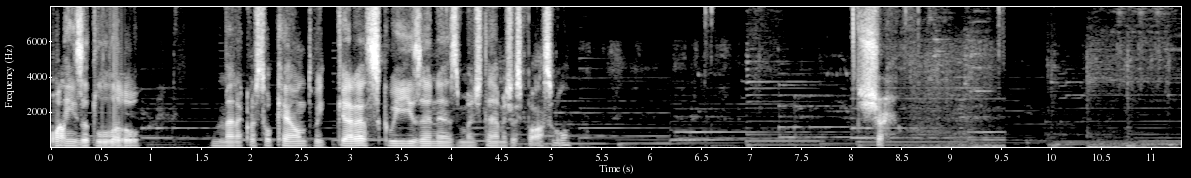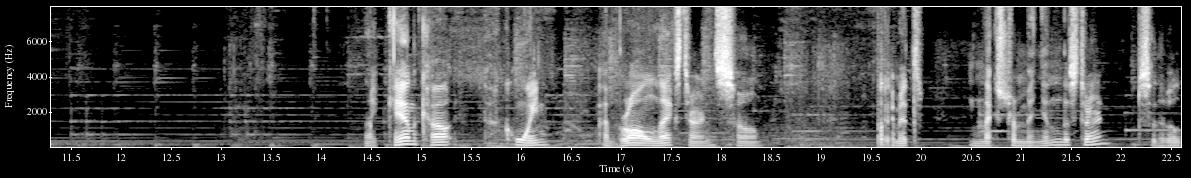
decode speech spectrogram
While he's at low mana crystal count, we gotta squeeze in as much damage as possible. Sure. I can count coin a brawl next turn, so commit an extra minion this turn, so the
